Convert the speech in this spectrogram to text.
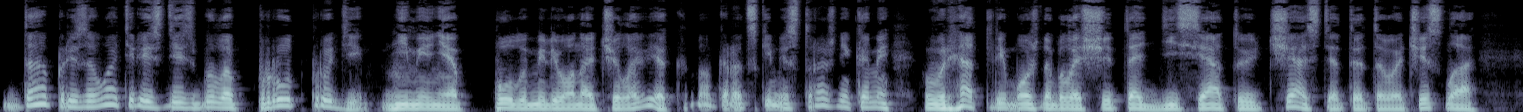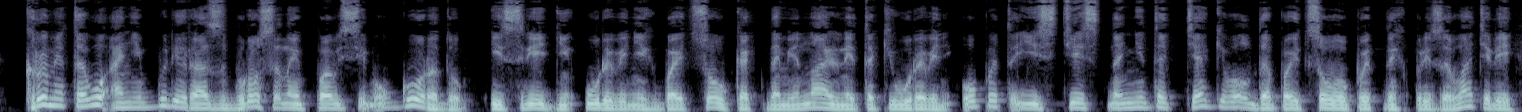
Да, призывателей здесь было пруд-пруди, не менее полумиллиона человек, но городскими стражниками вряд ли можно было считать десятую часть от этого числа – Кроме того, они были разбросаны по всему городу, и средний уровень их бойцов, как номинальный, так и уровень опыта, естественно, не дотягивал до бойцов опытных призывателей,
